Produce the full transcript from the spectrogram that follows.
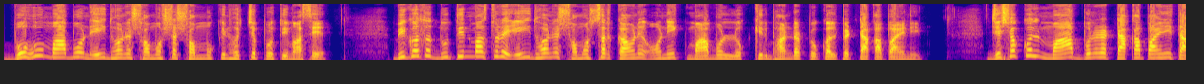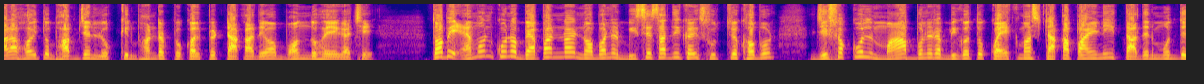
বহু মা বোন এই ধরনের সমস্যার সম্মুখীন হচ্ছে প্রতি মাসে। বিগত দু তিন মাস ধরে এই ধরনের সমস্যার কারণে অনেক মা বোন লক্ষ্মীর ভাণ্ডার প্রকল্পের টাকা পায়নি। যে সকল মা বোনেরা টাকা পায়নি তারা হয়তো ভাবছেন লক্ষ্মীর ভাণ্ডার প্রকল্পের টাকা দেওয়া বন্ধ হয়ে গেছে। তবে এমন কোনো ব্যাপার নয়, নবান্নের বিশেষ আধিকারিক সূত্রে খবর, যে সকল মা বোনেরা বিগত কয়েক মাস টাকা পায়নি, তাদের মধ্যে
